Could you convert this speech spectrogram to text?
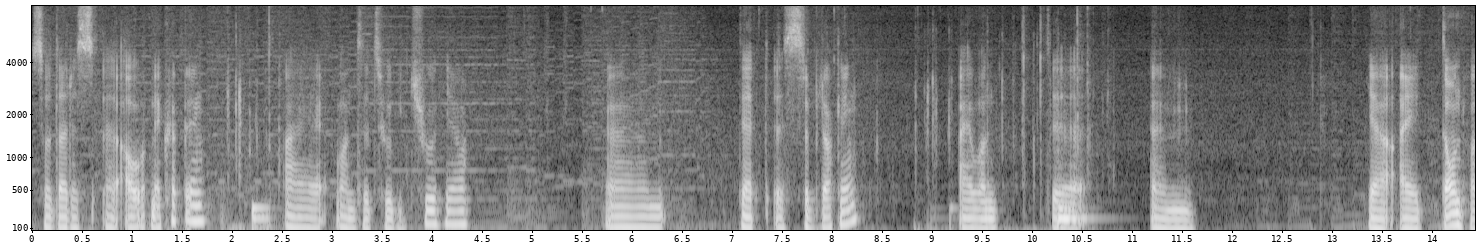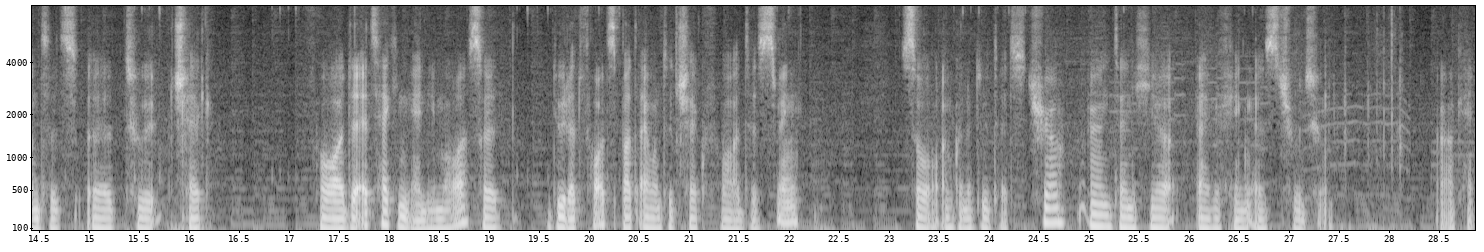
So that is uh, our equipping I wanted to be true here. Um, that is the blocking. I want the... Um, yeah, I don't want it uh, to check for the attacking anymore, so do that false, but I want to check for the swing. So I'm gonna do that true, and then here everything is true too. Okay.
